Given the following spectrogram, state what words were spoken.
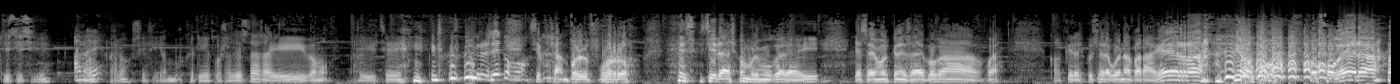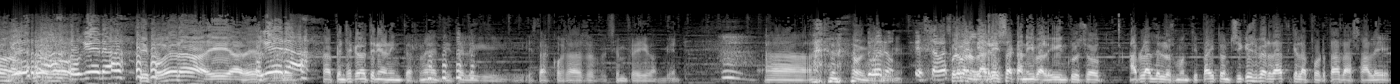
Sí, sí, sí. Ah, claro, si hacían brujería y cosas de estas, ahí, vamos, ahí se... no sé cómo. se pasaban por el forro si eras hombre o mujer ahí ya sabemos que en esa época bueno, cualquier excusa era buena para guerra o, o foguera o Guerra, fuego. hoguera. sí foguera y a ver Foguera. eh, pensé que no tenían internet tele y, y estas cosas siempre iban bien madre Bueno, estabas pero la risa caníbal e incluso habla de los Monty Python sí que es verdad que la portada sale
